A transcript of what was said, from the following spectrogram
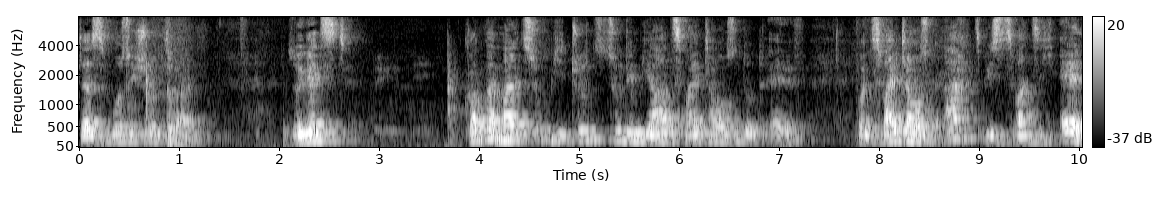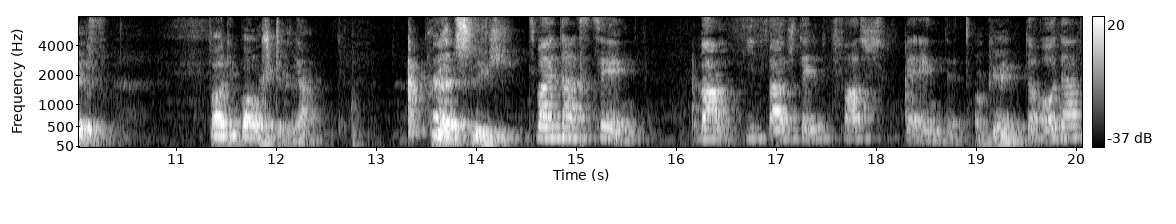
Das muss ich schon sagen. So, jetzt kommen wir mal zum, zu, dem Jahr 2011. Von 2008 bis 2011 war die Baustelle. Ja. Plötzlich, 2010 war die Baustelle fast beendet. okay, Der Oder,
